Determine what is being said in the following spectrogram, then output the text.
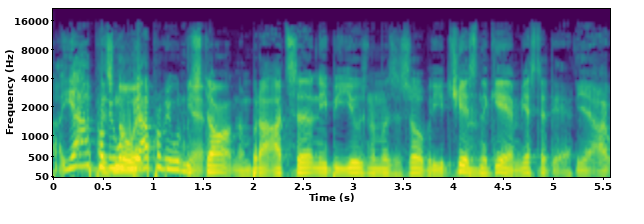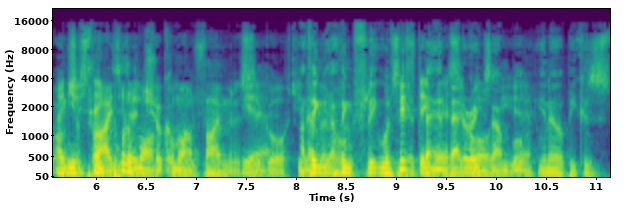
Uh, Yeah, I probably wouldn't. Be, I probably wouldn't yeah. be starting him, but I- I'd certainly be using him as a sub. But you're chasing the game yesterday. yeah, I, And I'm you just think, surprised put he didn't on, chuck come him on on. five minutes Yeah. to go. You I think never I think Fleetwood's a better, better ago, example. yeah. You know, because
